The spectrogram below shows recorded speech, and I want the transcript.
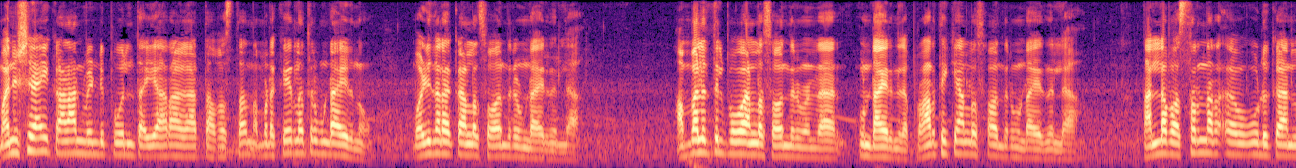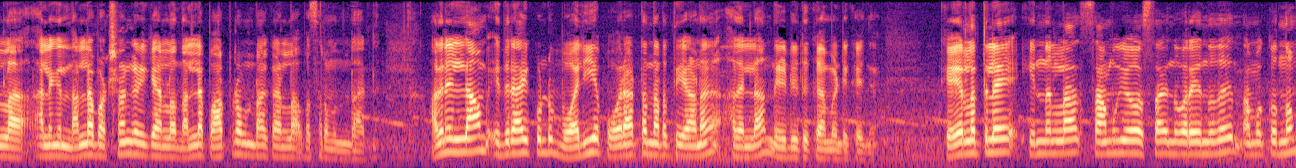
മനുഷ്യനായി കാണാൻ വേണ്ടി പോലും തയ്യാറാകാത്ത അവസ്ഥ നമ്മുടെ കേരളത്തിലും ഉണ്ടായിരുന്നു. വഴി നടക്കാനുള്ള സ്വാതന്ത്ര്യം ഉണ്ടായിരുന്നില്ല. അമ്പലത്തിൽ പോകാനുള്ള സ്വാതന്ത്ര്യം ഉണ്ടായിരുന്നില്ല. പ്രാർത്ഥിക്കാനുള്ള സ്വാതന്ത്ര്യം ഉണ്ടായിരുന്നില്ല. നല്ല വസ്ത്രം ഉടുക്കാനുള്ള അല്ലെങ്കിൽ നല്ല ഭക്ഷണം കഴിക്കാനുള്ള നല്ല പാർപ്പിടം ഉണ്ടാക്കാനുള്ള അവസരം ഉണ്ടായിരുന്നു അതിനെല്ലാം എതിരായിക്കൊണ്ട് വലിയ പോരാട്ടം നടത്തിയാണ് അതെല്ലാം നേടിയെടുക്കാൻ വേണ്ടി കഴിഞ്ഞത്. കേരളത്തിലെ ഇന്നുള്ള സാമൂഹ്യ വ്യവസ്ഥ എന്ന് പറയുന്നത് നമുക്കൊന്നും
